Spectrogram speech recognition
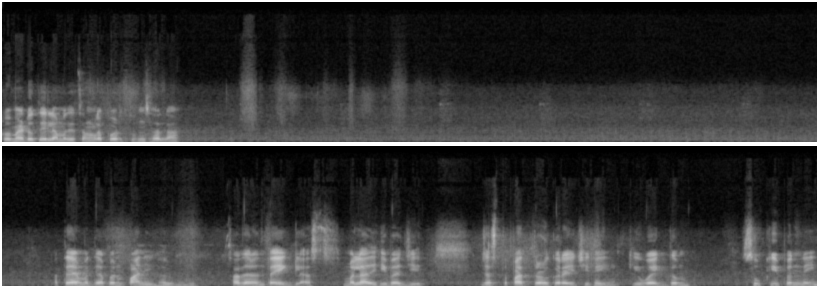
टोमॅटो तेलामध्ये चांगला परतून झाला. आता यामध्ये आपण पाणी घालून घेऊ. साधारणतः एक ग्लास. मला ही भाजी जास्त पातळ करायची नाही किंवा एकदम सुकी पण नाही.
